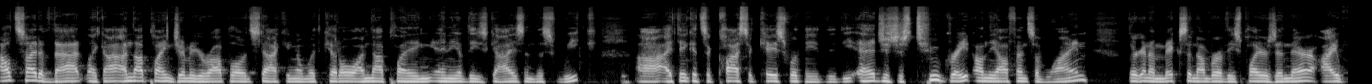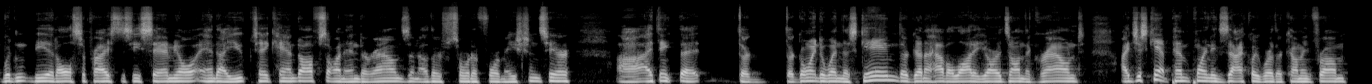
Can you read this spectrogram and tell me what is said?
Outside of that, like I, am not playing Jimmy Garoppolo and stacking him with Kittle. I'm not playing any of these guys in this week. Uh, I think it's a classic case where the, the, the edge is just too great on the offensive line. They're going to mix a number of these players in there. I wouldn't be at all surprised to see Samuel and Aiyuk take handoffs on end arounds and other sort of formations here. Uh, I think that they're they're going to win this game. They're going to have a lot of yards on the ground. I just can't pinpoint exactly where they're coming from.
